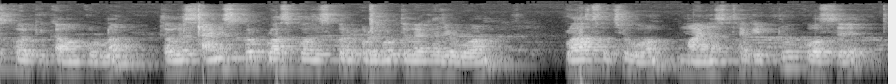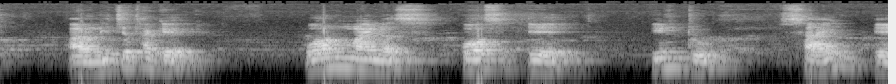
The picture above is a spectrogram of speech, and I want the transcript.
স্কোয়ারকে কাউন্ট করলাম, তাহলে sine square plus cos square পরিবর্তে লেখা যায় ওয়ান প্লাস হচ্ছে ওয়ান মাইনাস থাকে টু cos a, আর নিচে থাকে one minus cos A into sine A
